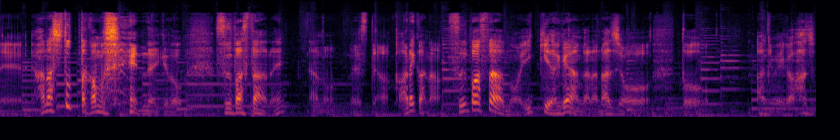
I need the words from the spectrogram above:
えー、話しとったかもしれんないけどスーパースターねあのあれかなスーパースターの1期だけなんかなラジオとアニメがはじ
